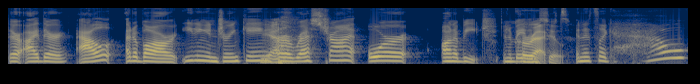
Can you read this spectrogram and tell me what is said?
they're either out at a bar eating and drinking, Yeah. or a restaurant, or on a beach in a bathing Correct. suit, and it's like how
